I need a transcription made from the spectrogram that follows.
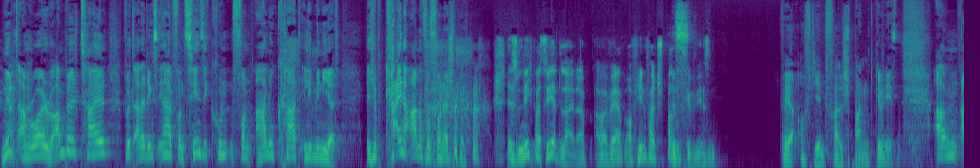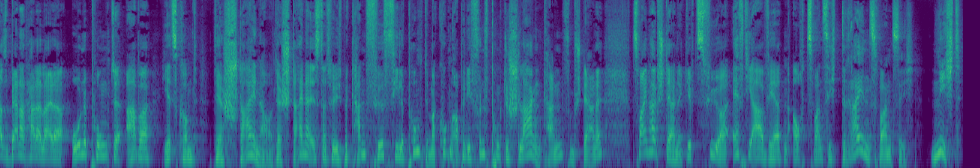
nimmt am Royal Rumble teil, wird allerdings innerhalb von zehn Sekunden von Alucard eliminiert. Ich habe keine Ahnung, wovon er spricht. Ist nicht passiert leider, aber wäre auf jeden Fall spannend Ist- gewesen. Wäre auf jeden Fall spannend gewesen. Ähm, also Bernhard Haller leider ohne Punkte, aber jetzt kommt der Steiner. Und der Steiner ist natürlich bekannt für viele Punkte. Mal gucken, ob er die fünf Punkte schlagen kann. Fünf Sterne. Zweieinhalb Sterne gibt's für FTA werden auch 2023 nicht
